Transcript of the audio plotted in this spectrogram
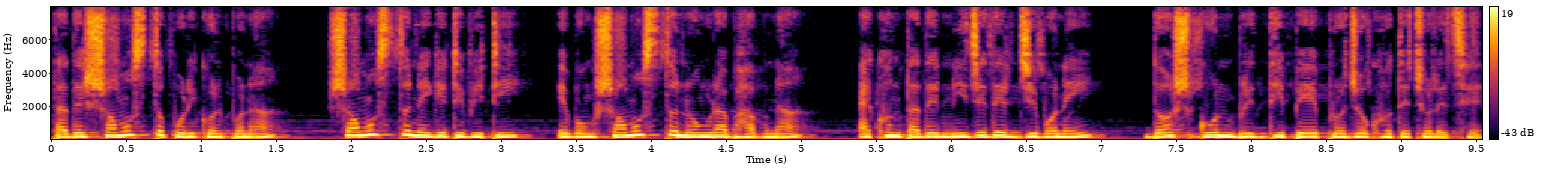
তাদের সমস্ত পরিকল্পনা, সমস্ত নেগেটিভিটি এবং সমস্ত নোংরা ভাবনা এখন তাদের নিজেদের জীবনেই দশ গুণ বৃদ্ধি পেয়ে প্রযোগ হতে চলেছে।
